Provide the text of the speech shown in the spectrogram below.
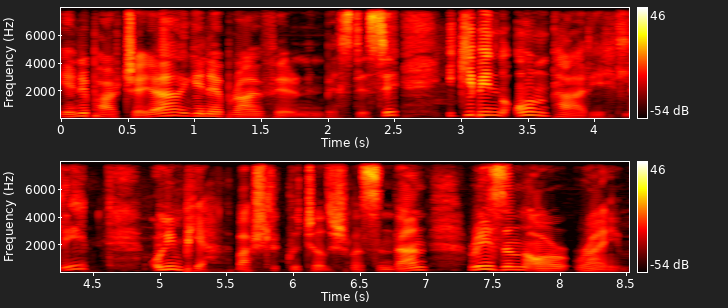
yeni parçaya yine Brian Ferry'nin bestesi 2010 tarihli Olympia başlıklı çalışmasından Reason or Rhyme.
